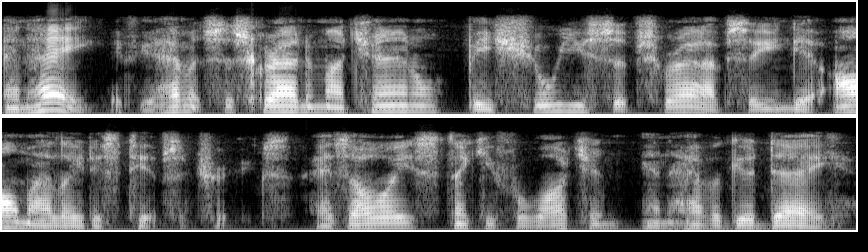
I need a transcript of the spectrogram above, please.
And hey, if you haven't subscribed to my channel, be sure you subscribe so you can get all my latest tips and tricks. As always, thank you for watching and have a good day.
